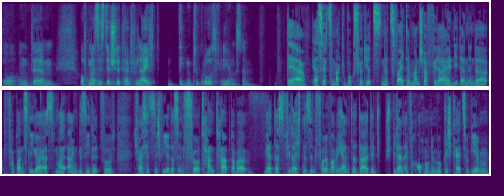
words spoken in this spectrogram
So, und ähm, oftmals ist der Schritt halt vielleicht ein Ticken zu groß für die Jungs dann. Der erste FC Magdeburg führt jetzt eine zweite Mannschaft wieder ein, die dann in der Verbandsliga erstmal angesiedelt wird. Ich weiß jetzt nicht, wie ihr das in Fürth handhabt, aber wäre das vielleicht eine sinnvolle Variante, da den Spielern einfach auch noch eine Möglichkeit zu geben,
